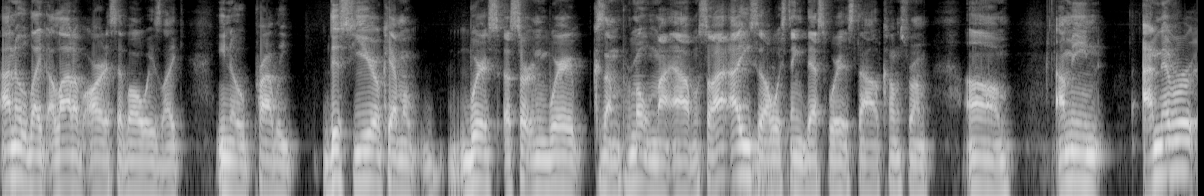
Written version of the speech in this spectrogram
I know like a lot of artists have always like, you know, probably this year, okay, I'm gonna wear a certain wear because I'm promoting my album. So I, I used to always think that's where his style comes from. Um, I mean, I never,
